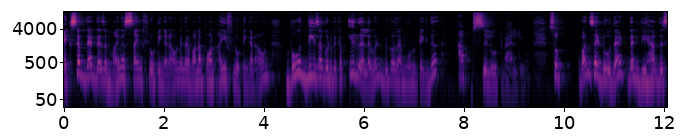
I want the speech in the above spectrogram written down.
except that there's a minus sign floating around and there 1 upon i floating around both these are going to become irrelevant because I'm going to take the absolute value. So once I do that then we have this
